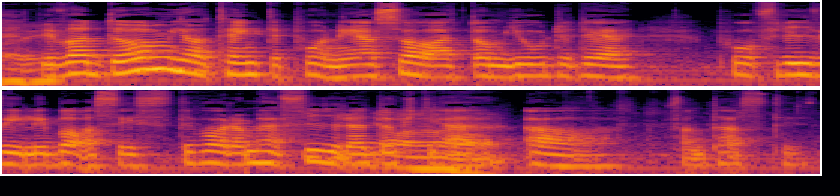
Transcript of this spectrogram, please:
Nej. Det var dem jag tänkte på när jag sa att de gjorde det på frivillig basis. Det var de här fyra Ja, duktiga. ja. Ja, fantastiskt.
